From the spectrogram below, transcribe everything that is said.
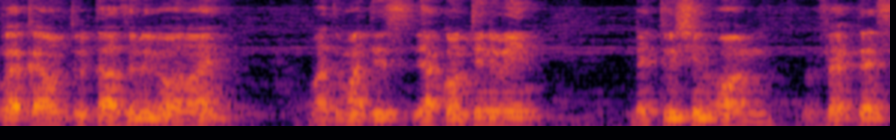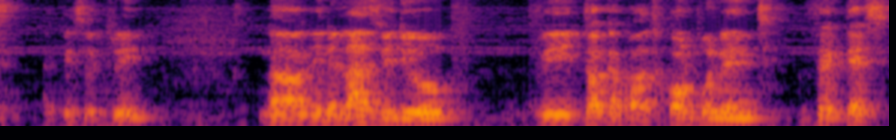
Welcome to Taxonomy Online Mathematics. We are continuing the tuition on vectors, episode 3. Now, in the last video, we talked about component vectors.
